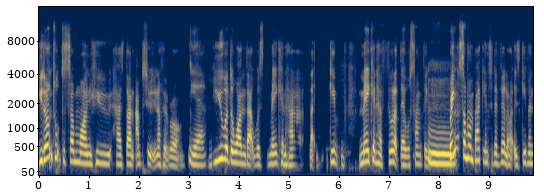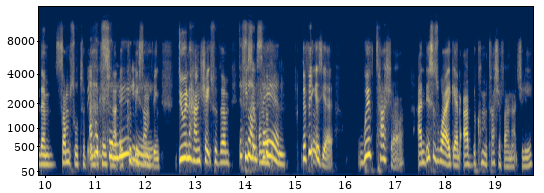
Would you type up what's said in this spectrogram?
you don't talk to someone who has done absolutely nothing wrong. Yeah. You were the one that was making her like give making her feel like there was something. Mm. Bringing someone back into the villa is giving them some sort of indication that it could be something. Doing handshakes with them, That's what I'm on the saying. the thing is, yeah, with Tasha, and this is why again I've become a Tasha fan. Actually,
